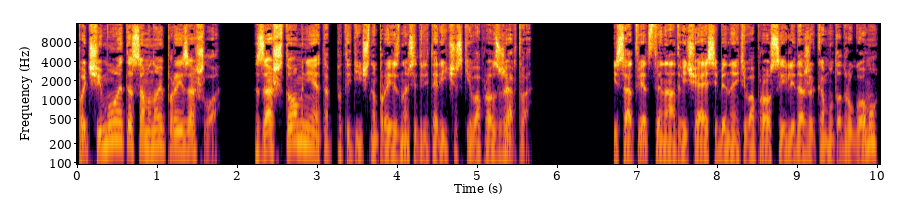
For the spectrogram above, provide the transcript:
Почему это со мной произошло? За что мне это? Патетично произносит риторический вопрос жертва. И, соответственно, отвечая себе на эти вопросы или даже кому-то другому,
